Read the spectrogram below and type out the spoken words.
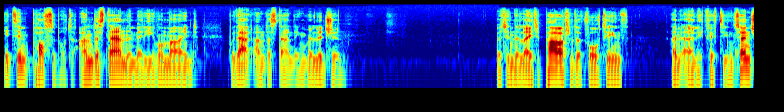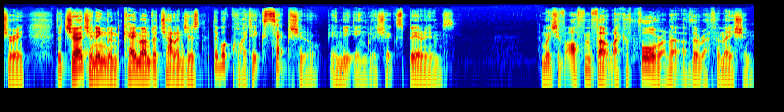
it's impossible to understand the medieval mind without understanding religion. But in the later part of the 14th and early 15th century, the Church in England came under challenges that were quite exceptional in the English experience, and which have often felt like a forerunner of the Reformation.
